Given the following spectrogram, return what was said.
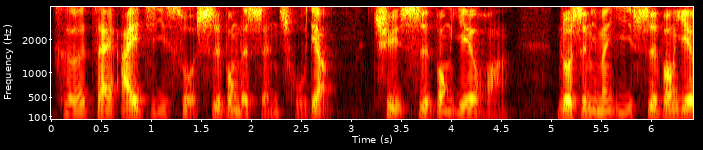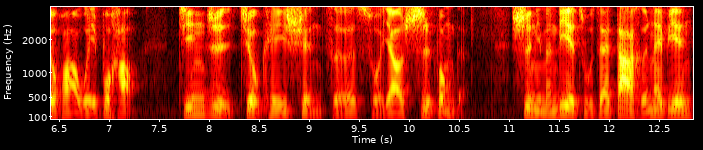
和在埃及所侍奉的神除掉。去侍奉耶和华。若是你们以侍奉耶和华为不好，今日就可以选择所要侍奉的，是你们列祖在大河那边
